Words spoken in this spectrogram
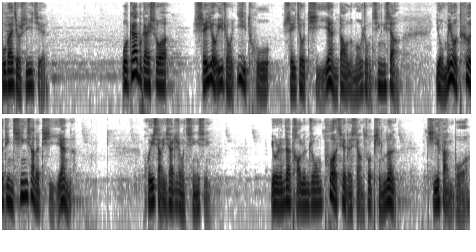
五百九十一节，我该不该说，谁有一种意图，谁就体验到了某种倾向？有没有特定倾向的体验呢？回想一下这种情形，有人在讨论中迫切的想做评论、提反驳，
